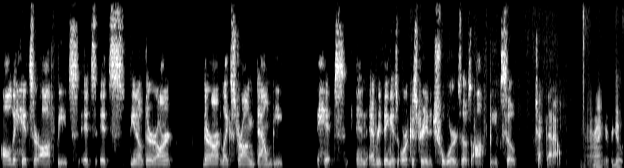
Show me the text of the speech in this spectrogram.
All the hits are offbeats. It's it's you know there aren't there aren't like strong downbeat hits, and everything is orchestrated towards those offbeats. So check that out. All right, here we go.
